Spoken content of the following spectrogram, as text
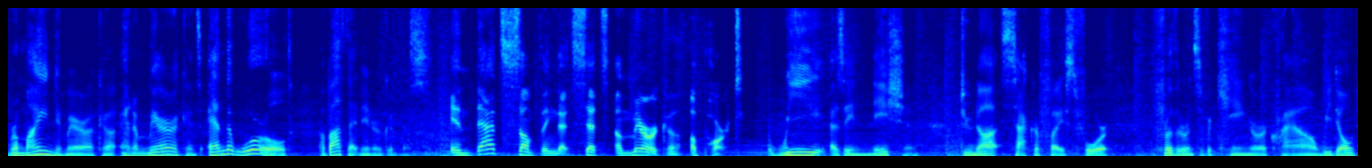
remind America and Americans and the world about that inner goodness. And that's something that sets America apart. We as a nation do not sacrifice for furtherance of a king or a crown. We don't,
